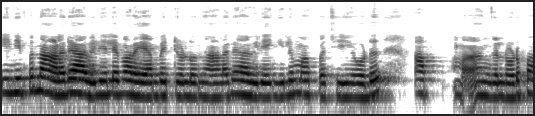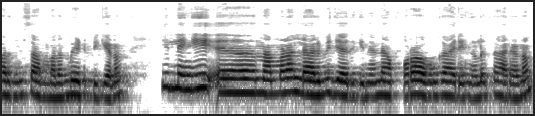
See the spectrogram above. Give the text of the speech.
ഇനിയിപ്പോൾ നാളെ രാവിലെയല്ലേ പറയാൻ പറ്റുള്ളൂ. നാളെ രാവിലെയെങ്കിലും അപ്പച്ചിയോട് അങ്കിളിനോട് പറഞ്ഞ് സമ്മതം മേടിപ്പിക്കണം. ഇല്ലെങ്കിൽ നമ്മളെല്ലാവരും വിചാരിക്കുന്നതിന് അപ്പുറമാവും കാര്യങ്ങൾ കാരണം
